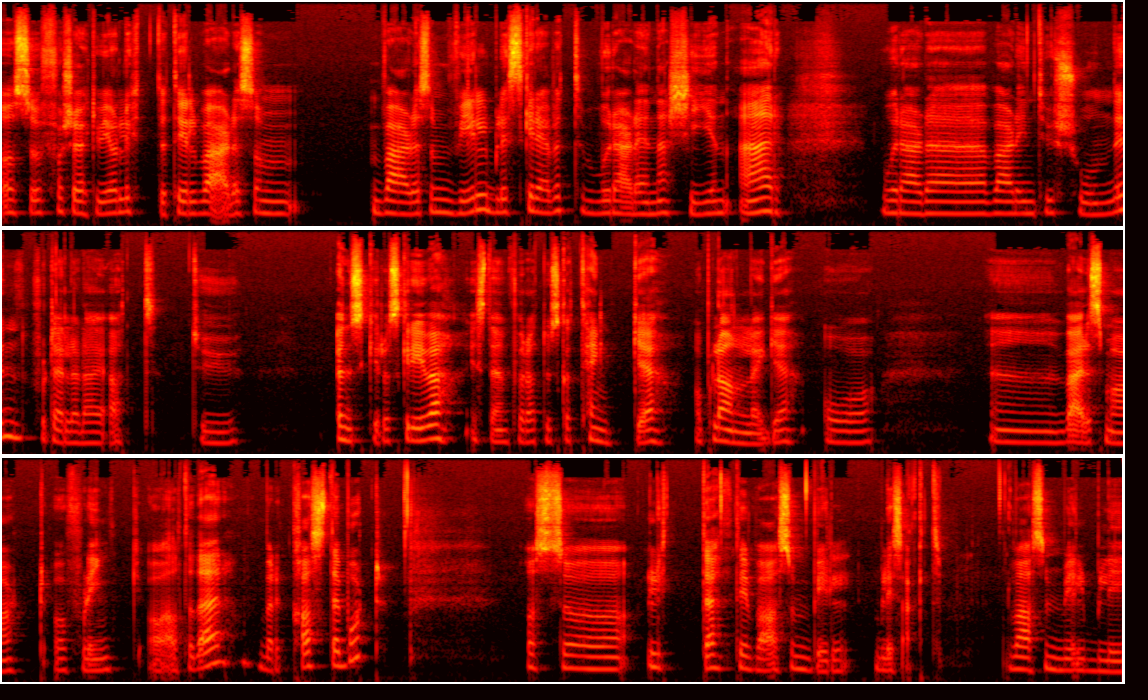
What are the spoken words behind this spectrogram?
og så forsøker vi å lytte til hva er det som, hva er det som vil bli skrevet, hvor er det energien er. Hvor er det, hva er det intuisjonen din forteller deg at du ønsker å skrive, istedenfor at du skal tenke og planlegge og uh, være smart og flink og alt det der. Bare kast det bort, og så lytte til hva som vil bli sagt. Hva som vil bli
